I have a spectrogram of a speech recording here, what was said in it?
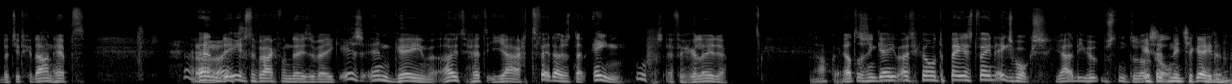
dat je het gedaan hebt. En de eerste vraag van deze week is een game uit het jaar 2001. Oef. Dat is even geleden. Dat is een game uitgekomen op de PS2 en de Xbox. Ja, die bestond toen Is ook het al. Ninja Gaiden? Mhm.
